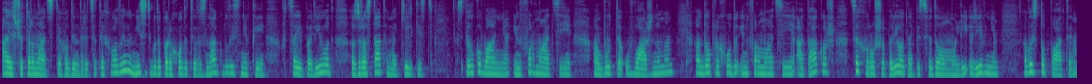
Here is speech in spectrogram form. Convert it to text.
А із 14 годин 30 хвилин місяць буде переходити в знак близнюки. В цей період зростатиме кількість спілкування, інформації, а, будьте уважними до приходу інформації, а також це хороший період на підсвідомому рівні виступати.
